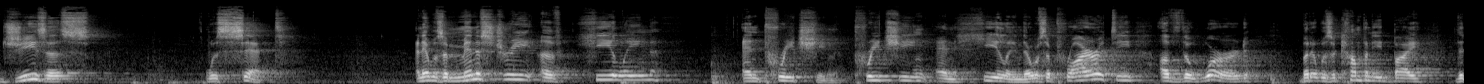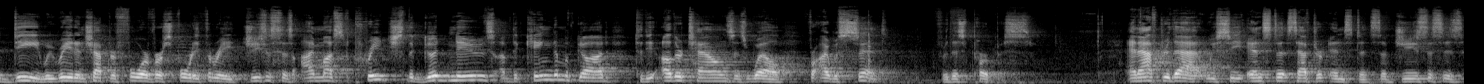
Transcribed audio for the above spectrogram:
Jesus was sent, and it was a ministry of healing and preaching, preaching and healing. There was a priority of the word, but it was accompanied by the deed. We read in chapter 4, verse 43, Jesus says, I must preach the good news of the kingdom of God to the other towns as well, for I was sent for this purpose. And after that, we see instance after instance of Jesus'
